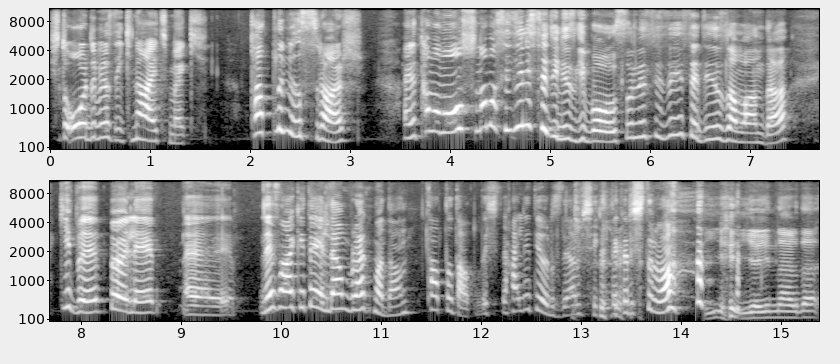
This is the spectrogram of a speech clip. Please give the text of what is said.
İşte orada biraz ikna etmek. Tatlı bir ısrar. Hani tamam olsun ama sizin istediğiniz gibi olsun. Sizin istediğiniz zamanda gibi böyle e, nezaketi elden bırakmadan tatlı tatlı işte hallediyoruz ya bir şekilde karıştırma. Yayınlarda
